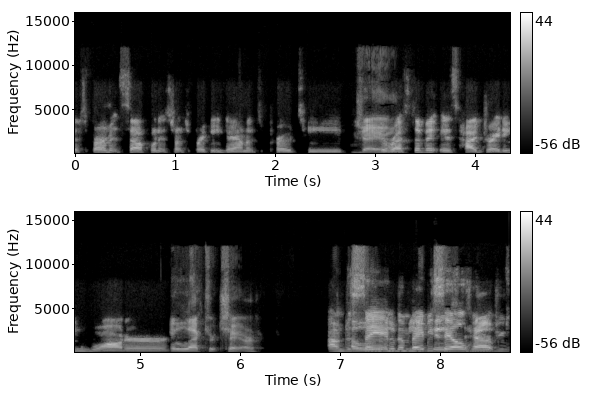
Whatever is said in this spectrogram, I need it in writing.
The sperm itself, when it starts breaking down, it's protein. Jail. The rest of it is hydrating water. Electric chair. I'm just little saying, the baby mucus cells help keep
